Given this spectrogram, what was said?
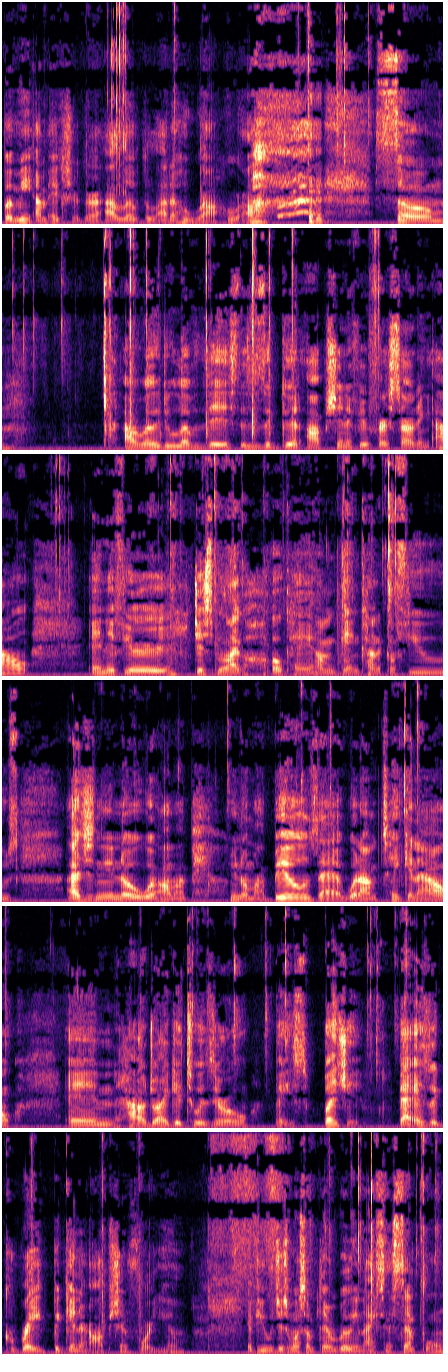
but me i'm extra girl i love the lot of hoorah hoorah so i really do love this this is a good option if you're first starting out and if you're just being like okay i'm getting kind of confused i just need to know where all my you know my bills at what i'm taking out and how do i get to a zero based budget that is a great beginner option for you if you just want something really nice and simple.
